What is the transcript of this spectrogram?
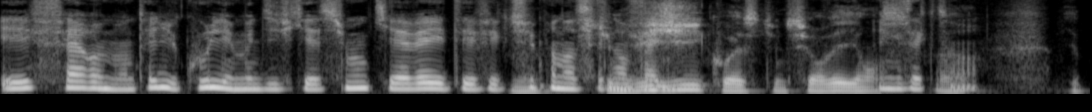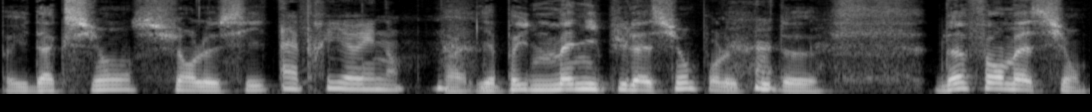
et faire remonter du coup les modifications qui avaient été effectuées mmh. pendant cette campagne. C'est une vigie, quoi, c'est une surveillance. Exactement. Il n'y a pas eu d'action sur le site. A priori, non. Il n'y a pas eu de manipulation pour le coup d'informations.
